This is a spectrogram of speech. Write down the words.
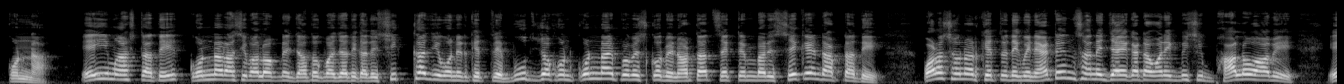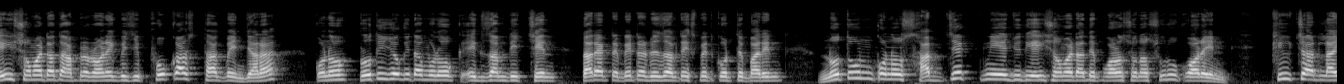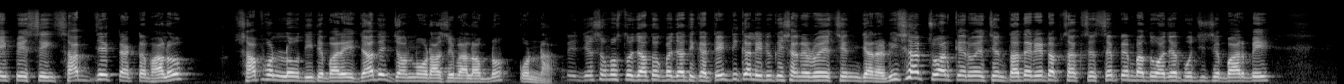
কন্যা। এই মাসটাতে কন্যা রাশি বা লগ্নের জাতক বা জাতিকাদের শিক্ষা জীবনের ক্ষেত্রে বুধ যখন কন্যায় প্রবেশ করবেন, অর্থাৎ সেপ্টেম্বরের সেকেন্ড হাফটাতে পড়াশোনার ক্ষেত্রে দেখবেন অ্যাটেনশানের জায়গাটা অনেক বেশি ভালো হবে। এই সময়টাতে আপনারা অনেক বেশি ফোকাস থাকবেন যারা কোনো প্রতিযোগিতামূলক এক্সাম দিচ্ছেন, তারা একটা বেটার রেজাল্ট এক্সপেক্ট করতে পারেন। নতুন কোনো সাবজেক্ট নিয়ে যদি এই সময়টাতে পড়াশোনা শুরু করেন ফিউচার লাইফে সেই সাবজেক্ট একটা ভালো সাফল্য দিতে পারে যাদের জন্ম রাশি বা লগ্ন কন্যা। যে সমস্ত জাতক বা জাতিকা টেকনিক্যাল এডুকেশনে রয়েছেন, যারা রিসার্চ ওয়ার্কে রয়েছেন, তাদের রেট অফ সাকসেস সেপ্টেম্বর দু হাজার পঁচিশে বাড়বে।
